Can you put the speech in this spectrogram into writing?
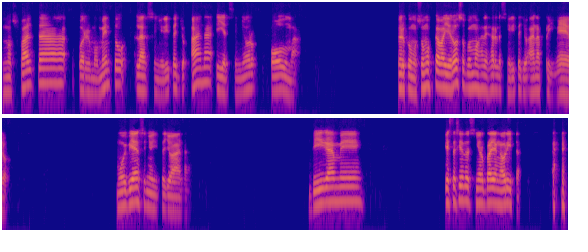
Nos falta por el momento la señorita Joana y el señor Olma. Pero como somos caballerosos, vamos a dejar a la señorita Joana primero. Muy bien, señorita Joana. Dígame, ¿qué está haciendo el señor Brian ahorita?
